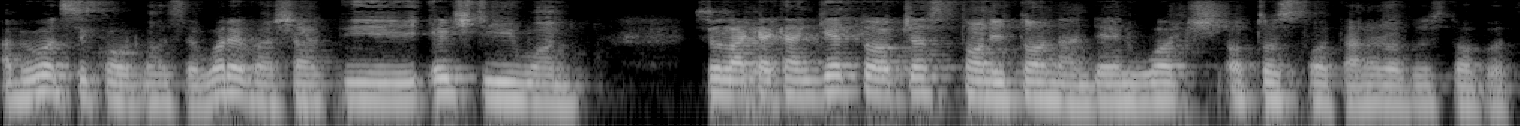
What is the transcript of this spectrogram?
I mean, what's it called? Once whatever, Sha, the HD one. So like I can get up, just turn it on, and then watch Optus Sport and all of those stuff. But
